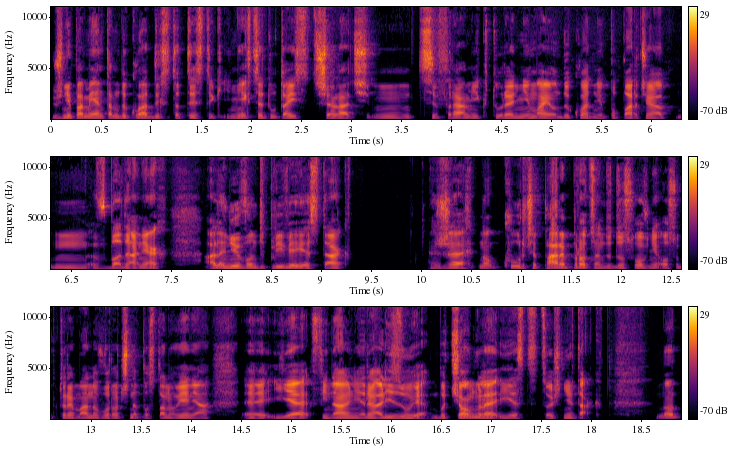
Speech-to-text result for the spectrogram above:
Już nie pamiętam dokładnych statystyk i nie chcę tutaj strzelać mm, cyframi, które nie mają dokładnie poparcia mm, w badaniach, ale niewątpliwie jest tak, że no kurczę, parę procent dosłownie osób, które ma noworoczne postanowienia, e, je finalnie realizuje, bo ciągle jest coś nie tak. No,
